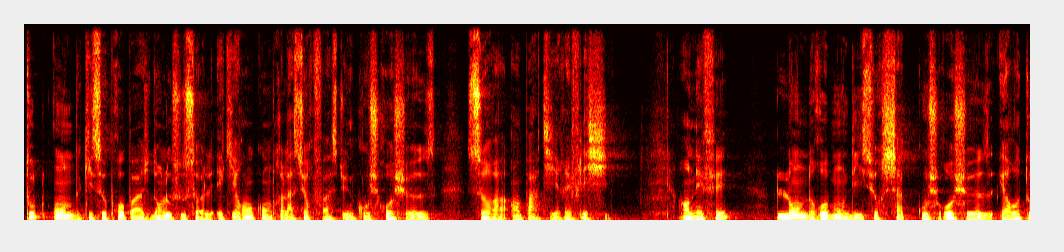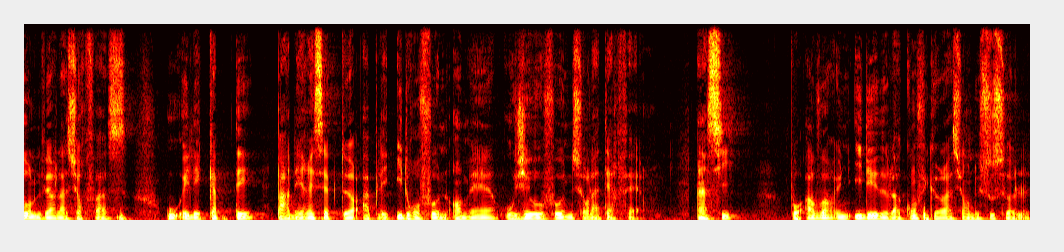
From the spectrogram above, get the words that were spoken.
Toute onde qui se propage dans le sous-sol et qui rencontre la surface d'une couche rocheuse sera en partie réfléchie. En effet, l'onde rebondit sur chaque couche rocheuse et retourne vers la surface, où elle est captée par des récepteurs appelés hydrophones en mer ou géophones sur la terre ferme. Ainsi, pour avoir une idée de la configuration du sous-sol,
